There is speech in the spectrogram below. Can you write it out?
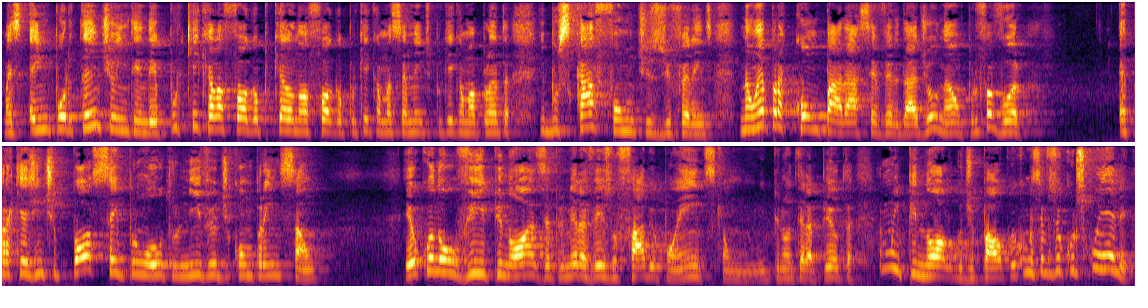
mas é importante eu entender por que, que ela afoga, por que ela não afoga, por que, que é uma semente, por que, que é uma planta, e buscar fontes diferentes. Não é para comparar se é verdade ou não, por favor é para que a gente possa ir para um outro nível de compreensão. Eu, quando ouvi hipnose a primeira vez do Fábio Poentes, que é um hipnoterapeuta, é um hipnólogo de palco, eu comecei a fazer o curso com ele.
